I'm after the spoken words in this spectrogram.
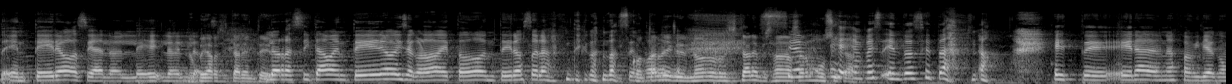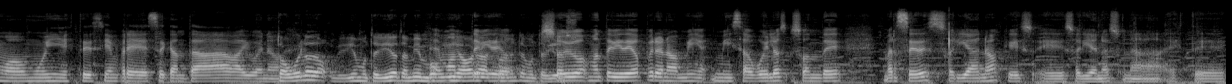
de- entero, o sea, lo, le- lo, Lo podía recitar entero. Lo recitaba entero y se acordaba de todo entero solamente cuando se Con tal de que no lo recitara empezaban a hacer Siempre- música. entonces, no, este, era una familia como muy, este, siempre se cantaba y bueno. Tu abuelo vivía en Montevideo también, vos en vivís ahora actualmente en Montevideo. Yo vivo en Montevideo, pero no, mi- mis abuelos son de Mercedes Soriano, que es eh, Soriano es una, este,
